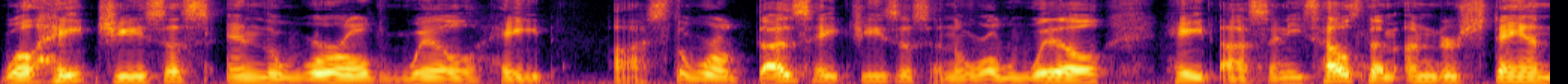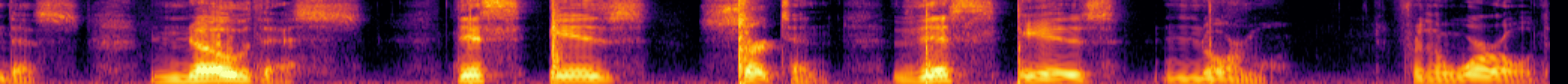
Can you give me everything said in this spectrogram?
will hate Jesus and the world will hate us. The world does hate Jesus and the world will hate us. And he tells them, understand this, know this. This is certain. This is normal for the world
